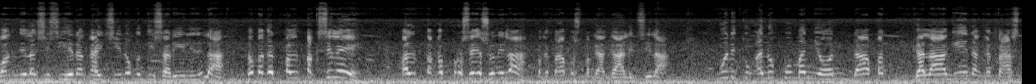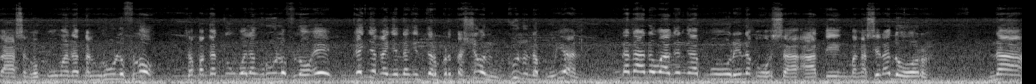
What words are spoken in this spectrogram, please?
Huwag nilang sisihin ang kahit sino kundi sarili nila. Kapag palpak sila eh. Palpak ang proseso nila. Pagkatapos magagalit sila. Ngunit kung ano po man yon, dapat galagin ang kataas-taasang hukuman at ang rule of law. Sapagkat kung walang rule of law, eh, kanya-kanya ng interpretasyon. Gulo na po yan. Nananawagan nga po rin ako sa ating mga senador na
